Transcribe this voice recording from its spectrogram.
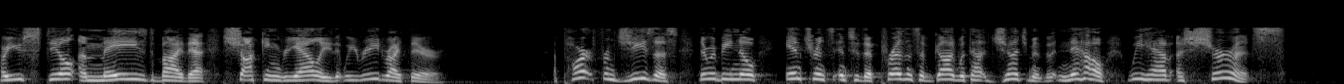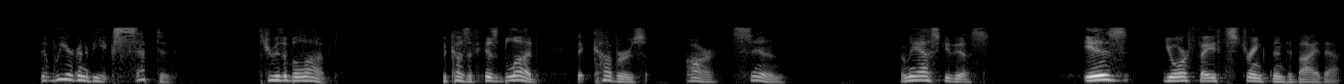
Are you still amazed by that shocking reality that we read right there? Apart from Jesus, there would be no entrance into the presence of God without judgment, but now we have assurance that we are going to be accepted through the beloved because of his blood that covers our sin. Let me ask you this Is your faith strengthened by that?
